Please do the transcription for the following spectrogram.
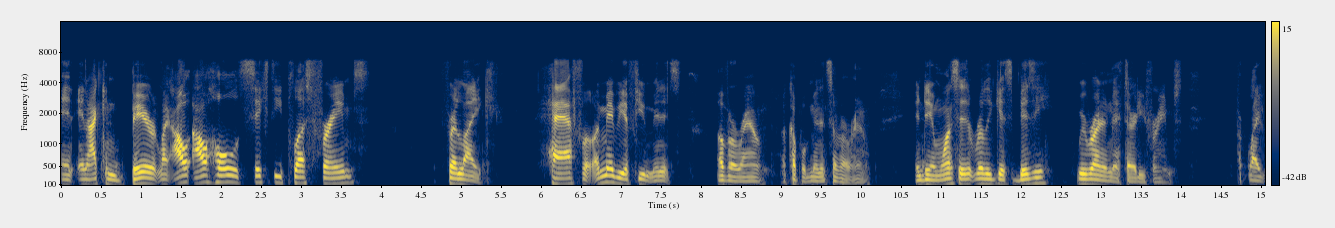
And and I can bear like I'll I'll hold 60 plus frames for like half of maybe a few minutes of a round, a couple minutes of a round. And then once it really gets busy, we're running at 30 frames. Like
